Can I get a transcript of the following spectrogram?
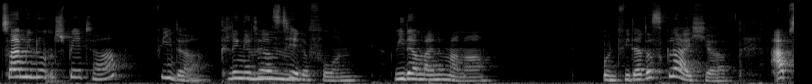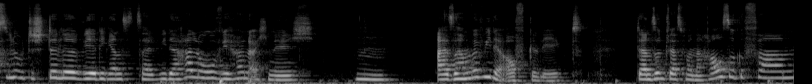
Zwei Minuten später wieder klingelte das Telefon. Wieder meine Mama. Und wieder das Gleiche. Absolute Stille, wir die ganze Zeit wieder, hallo, wir hören euch nicht. Also haben wir wieder aufgelegt. Dann sind wir erstmal nach Hause gefahren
